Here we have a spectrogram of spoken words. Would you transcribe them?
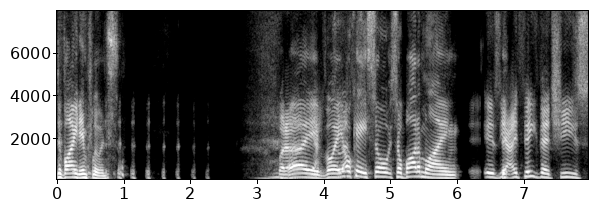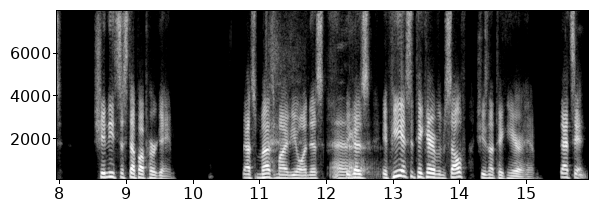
Divine influence. but uh, Ay, yeah, boy. that's- okay, so so bottom line, is yeah, I think that she's she needs to step up her game. That's that's my view on this. uh, because if he has to take care of himself, she's not taking care of him. That's it.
